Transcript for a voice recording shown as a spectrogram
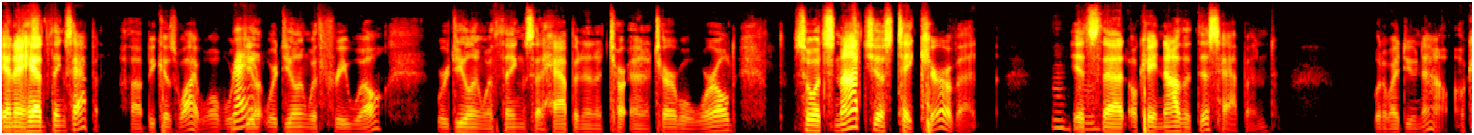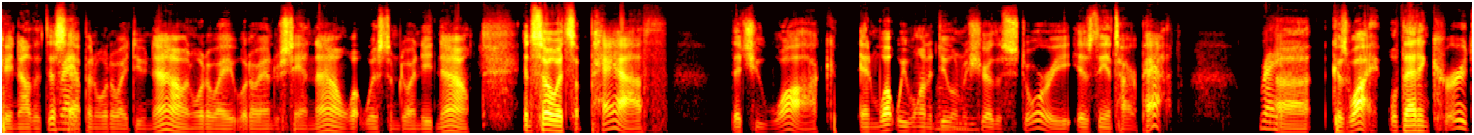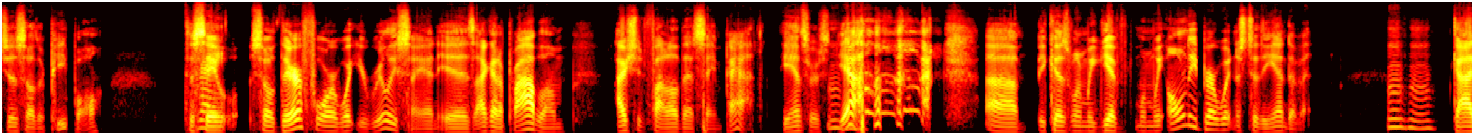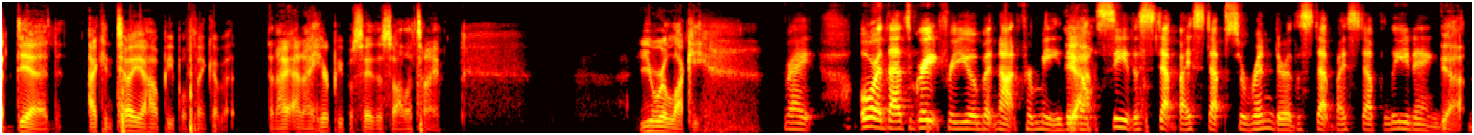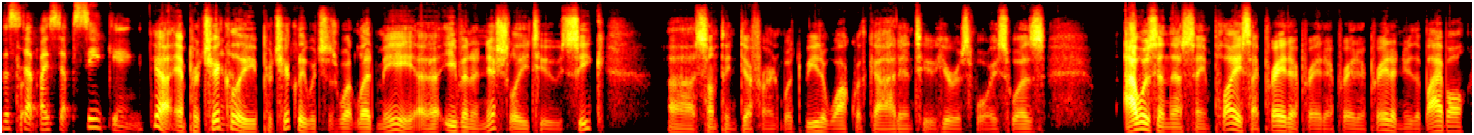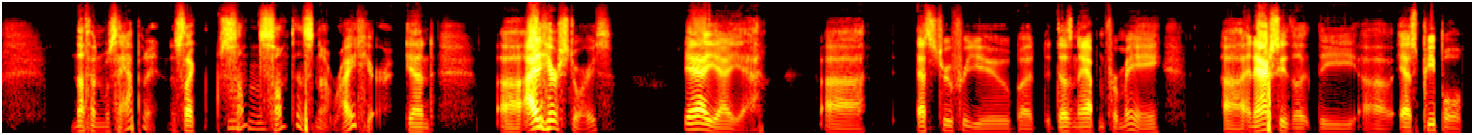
And I had things happen. Uh, because why? Well, we're Right. we're dealing with free will. We're dealing with things that happen in a ter- in a terrible world. So it's not just take care of it. It's Mhm. that okay, now that this happened, what do I do now? Okay, now that this Right. happened, what do I do now? And what do I what do I understand now? What wisdom do I need now? And so it's a path that you walk. And what we want to do when we Mhm. share the story is the entire path. Right. Because why? Well, that encourages other people to say, Right. so therefore, what you're really saying is, I got a problem. I should follow that same path. The answer is yeah. Mhm. uh, because when we give, when we only bear witness to the end of it, Mhm. God did. I can tell you how people think of it, and I and I hear people say this all the time. You were lucky. Right. Or that's great for you, but not for me. They Yeah. don't see the step by step surrender, the step by step leading, Yeah. the step by step seeking. Yeah, and You know. particularly, particularly, which is what led me, uh, even initially, to seek uh, something different, would be to walk with God and to hear His voice. Was I was in that same place. I prayed, I prayed, I prayed, I prayed. I knew the Bible. Nothing was happening. It's like some Mhm. something's not right here. And uh, I'd hear stories. Yeah, yeah, yeah. Uh, that's true for you, but it doesn't happen for me. Uh, and actually, the the uh, as people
